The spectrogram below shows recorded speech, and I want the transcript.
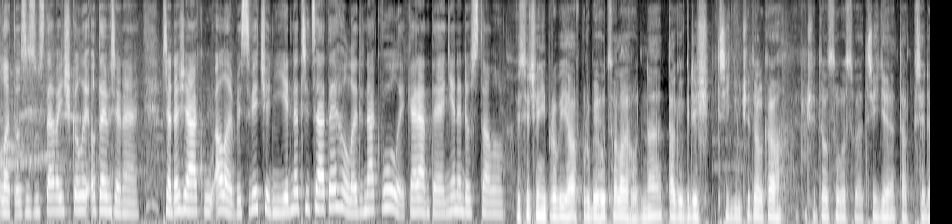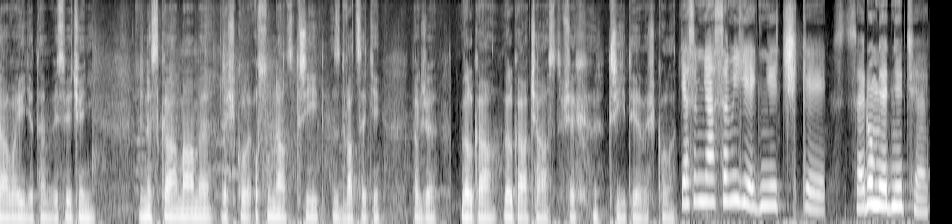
Letos zůstávají školy otevřené. Řada žáků ale vysvědčení 31. ledna kvůli karanténě nedostalo. Vysvědčení probíhá v průběhu celého dne, tak když třídní učitelka, učitel jsou ve své třídě, tak předávají dětem vysvědčení. Dneska máme ve škole 18 tříd z 20, takže velká, velká část všech tříd je ve škole. Já jsem měla samý jedničky. Sedm jedniček.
